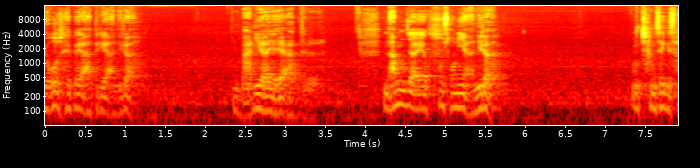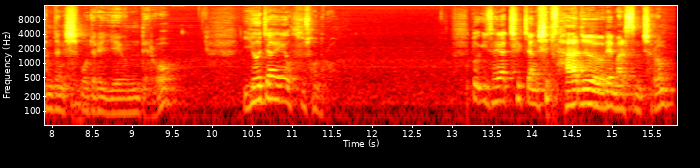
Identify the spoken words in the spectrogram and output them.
요셉의 아들이 아니라 마리아의 아들, 남자의 후손이 아니라 창세기 3장 15절의 예언대로 여자의 후손으로 또 이사야 7장 14절의 말씀처럼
